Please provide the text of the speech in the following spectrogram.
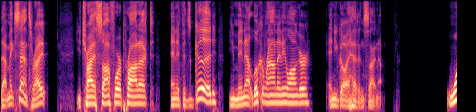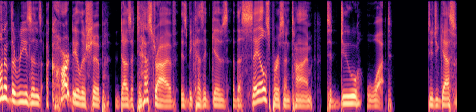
That makes sense, right? You try a software product, and if it's good, you may not look around any longer and you go ahead and sign up. One of the reasons a car dealership does a test drive is because it gives the salesperson time to do what? Did you guess?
